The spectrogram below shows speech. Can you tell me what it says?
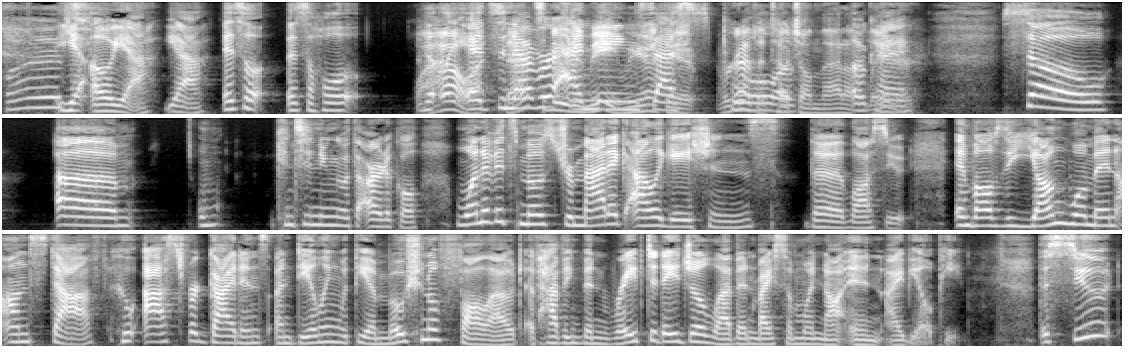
what yeah oh yeah yeah it's a it's a whole wow it's never new to me. ending we're gonna to- we're gonna have to touch on that okay. later So, um, continuing with the article, one of its most dramatic allegations, the lawsuit, involves a young woman on staff who asked for guidance on dealing with the emotional fallout of having been raped at age 11 by someone not in IBLP. The suit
